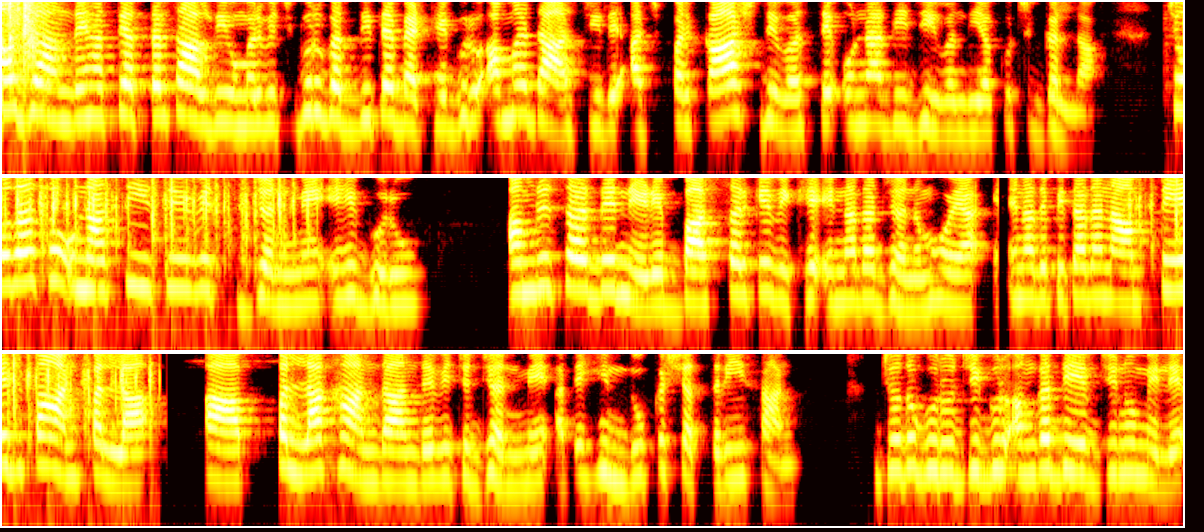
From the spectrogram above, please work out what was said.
ਆਓ ਜਾਣਦੇ ਹਾਂ 73 ਸਾਲ ਦੀ ਉਮਰ ਵਿੱਚ ਗੁਰੂ ਗੱਦੀ ਤੇ ਬੈਠੇ ਗੁਰੂ ਅਮਰਦਾਸ ਜੀ ਦੇ ਅੱਜ ਪ੍ਰਕਾਸ਼ ਦਿਵਸ ਤੇ ਉਹਨਾਂ ਦੀ ਜੀਵਨ ਦੀਆਂ ਕੁਝ ਗੱਲਾਂ। 1479 ਈਸਵੀ ਵਿੱਚ ਜਨਮੇ ਇਹ ਗੁਰੂ ਅੰਮ੍ਰਿਤਸਰ ਦੇ ਨੇੜੇ ਬਾਸਰਕੇ ਵਿਖੇ ਇਹਨਾਂ ਦਾ ਜਨਮ ਹੋਇਆ। ਇਹਨਾਂ ਦੇ ਪਿਤਾ ਦਾ ਨਾਮ ਤੇਜਭਾਨ ਪੱਲਾ ਆਪ ਪੱਲਾ ਖਾਨਦਾਨ ਦੇ ਵਿੱਚ ਜਨਮੇ ਅਤੇ ਹਿੰਦੂ ਕਸ਼ਤਰੀ ਸਨ। ਜਦੋਂ ਗੁਰੂ ਜੀ ਗੁਰੂ ਅੰਗਦ ਦੇਵ ਜੀ ਨੂੰ ਮਿਲੇ,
